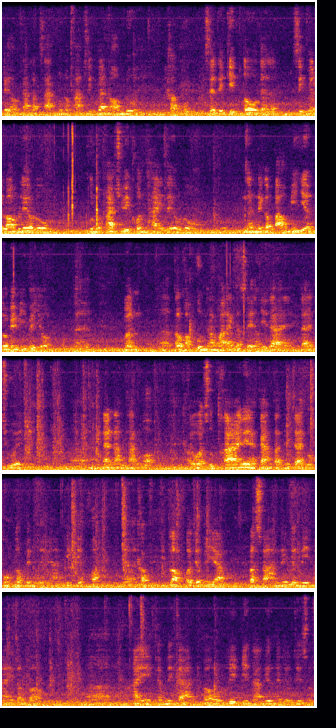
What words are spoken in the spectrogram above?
เกี่ยวกับการรักษาคุณภาพสิ่งแวดล้อมด้วยครับผมเศรษฐกิจโตแต่สิ่งแวดล้อมเร็วลง คุณภาพชีวิตคนไทยเร็วลง เงินในกระเป๋ามีเยอะก็ไม่มีประโยชน์นะฮะมันเอ่อต้องขอบคุณทางมหาลัยเกษตรที่ได้ได้ช่วยเอ่อแนะนำทางออก แต่ว่าสุดท้ายเนี่ยการตัดสินใจก็คงต้องเป็นหน่วยงานที่เกี่ยวข้องนะครับเราก็จะพยายามประสานในเรื่องนี้ให้แล้วก็เอ่อให้กรรมธิการเขารีบพิจารณาเรื่องให้เร็วที่สุด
